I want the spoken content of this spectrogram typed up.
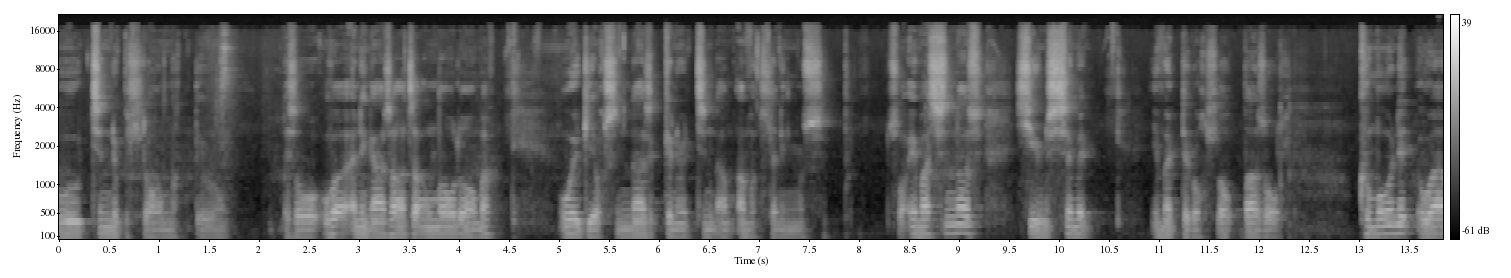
уутсинну пиллуарнартугу асо уа анигаасаатаарнерулуама уикиорсинаасаккануутсин амерланингуссаппу со имассинерс сиуниссами иматтакорлоорпаасоор коммунит уа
